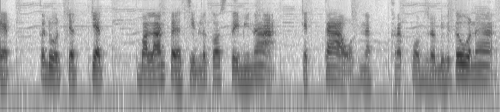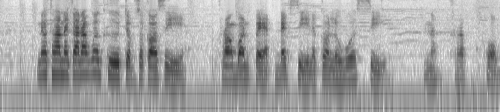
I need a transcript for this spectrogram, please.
78กระโดด77บาลานซ์80แล้วก็สเตมิน่า79นะครับผมสำหรับบิบิโต้นะฮะแนวทางในการนับก็คือจบสกอร์4 ครองบอล8เด็ก4แล้วก็เลเวอร์4นะครับผม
